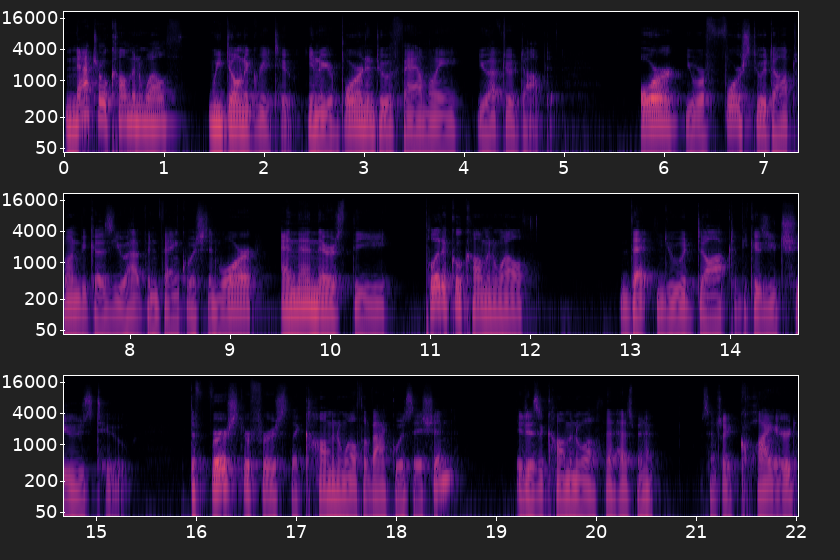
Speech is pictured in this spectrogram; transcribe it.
natural commonwealth, we don't agree to. You know, you're born into a family, you have to adopt it. Or you are forced to adopt one because you have been vanquished in war. And then there's the political commonwealth that you adopt because you choose to. The first refers to the commonwealth of acquisition. It is a commonwealth that has been essentially acquired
